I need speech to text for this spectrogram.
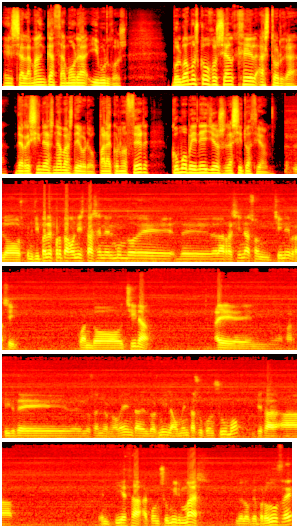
en Salamanca, Zamora y Burgos. Volvamos con José Ángel Astorga, de Resinas Navas de Oro, para conocer cómo ven ellos la situación. Los principales protagonistas en el mundo de, la resina son China y Brasil. Cuando China, a partir de los años 90, del 2000, aumenta su consumo, empieza a, empieza a consumir más de lo que produce,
